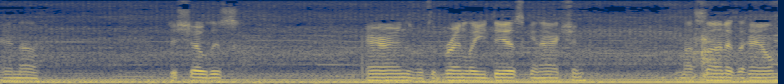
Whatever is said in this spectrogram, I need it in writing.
and uh, just show this Ariens with the Brinly disc in action. My son at the helm.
